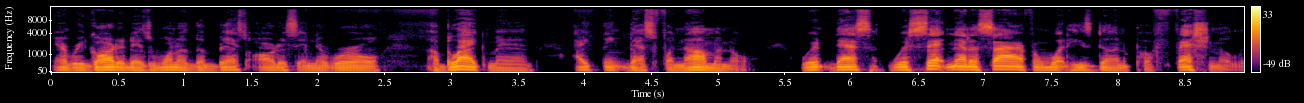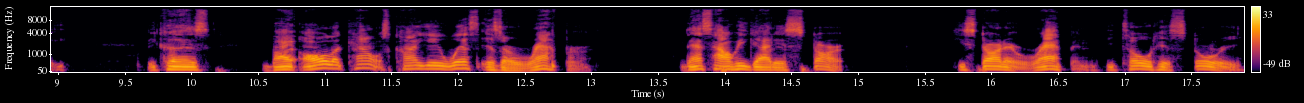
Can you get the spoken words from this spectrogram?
and regarded as one of the best artists in the world, a black man, I think that's phenomenal. We're that's we're setting that aside from what he's done professionally. Because by all accounts, Kanye West is a rapper. That's how he got his start. He started rapping. He told his story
